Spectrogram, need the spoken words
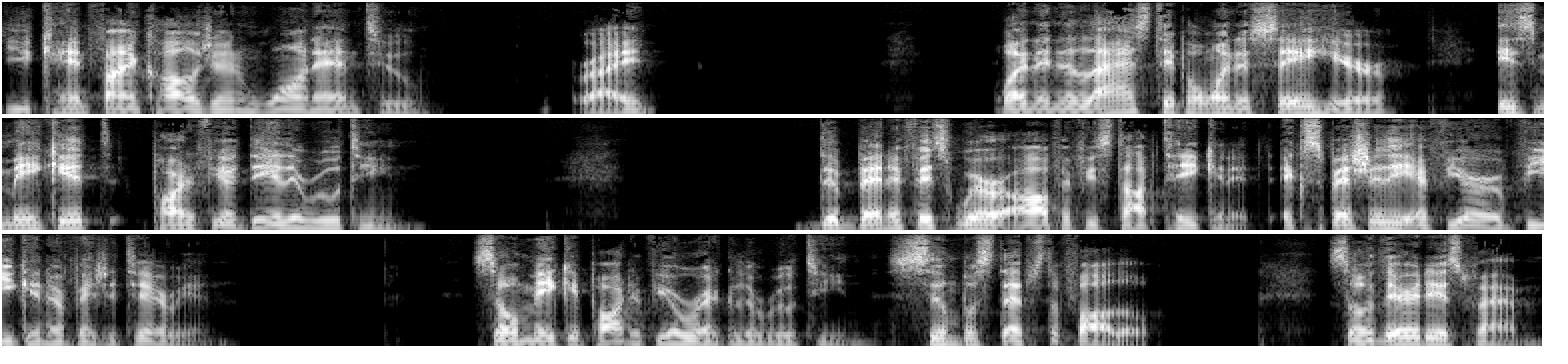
you can find collagen 1 and 2, right? But then the last tip I want to say here is make it part of your daily routine. The benefits wear off if you stop taking it, especially if you're a vegan or vegetarian. So make it part of your regular routine. Simple steps to follow. So there it is, fam.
